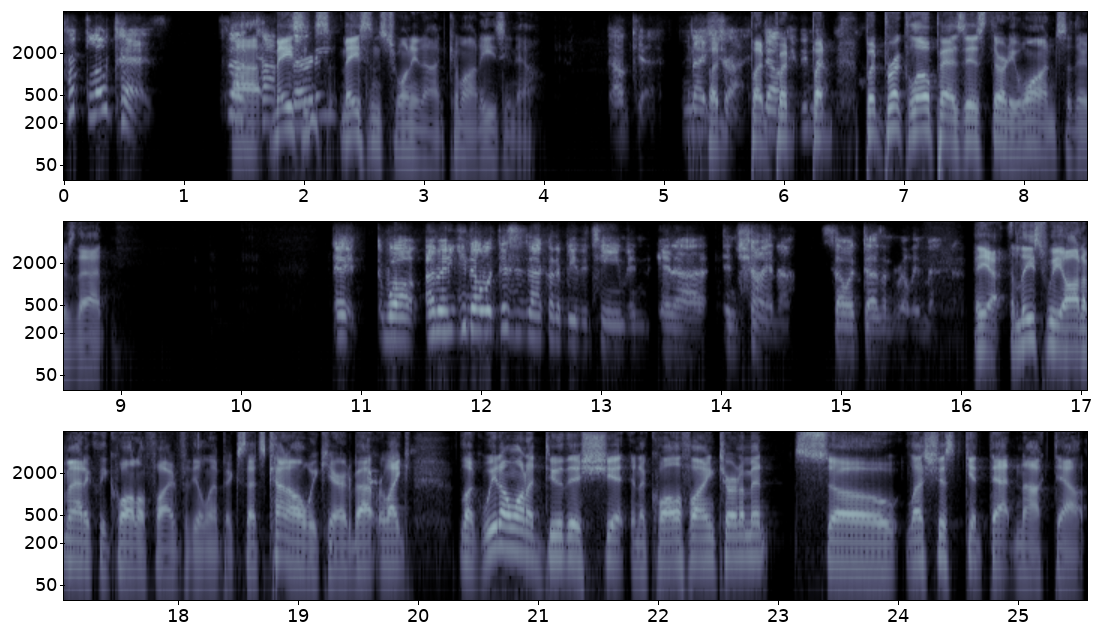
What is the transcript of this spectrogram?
Brooke Lopez. Uh, Mason's 30? Mason's 29. Come on, easy now. Okay, nice but try. but No, but but but Brooke Lopez is 31, so there's that. It- well, I mean, you know what? This is not going to be the team in in uh in China, so it doesn't really matter. Yeah, at least we automatically qualified for the Olympics. That's kind of all we cared about. We're like, look, we don't want to do this shit in a qualifying tournament, so let's just get that knocked out.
